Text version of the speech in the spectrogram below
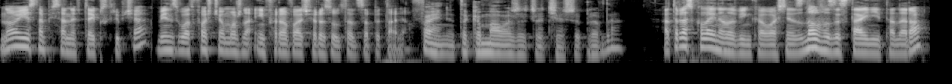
No i jest napisany w TypeScriptie, więc z łatwością można inferować rezultat zapytania. Fajnie, taka mała rzecz cieszy, prawda? A teraz kolejna nowinka właśnie, znowu ze stajni Tanera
